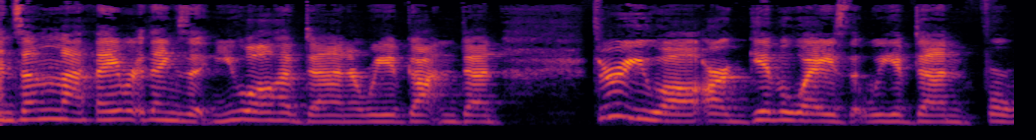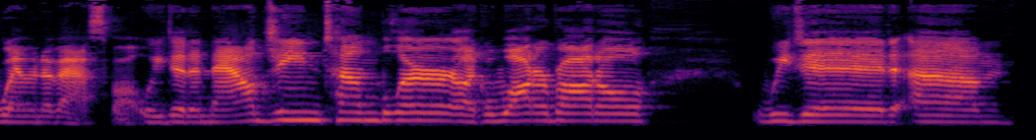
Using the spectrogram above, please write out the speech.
And some of my favorite things that you all have done or we have gotten done through you all are giveaways that we have done for women of asphalt. We did an Nalgene tumbler, like a water bottle. We did um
